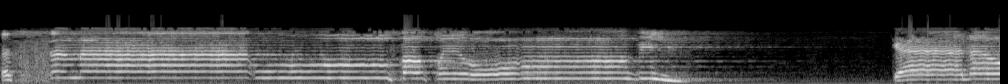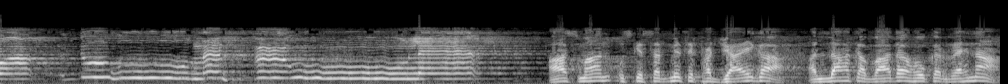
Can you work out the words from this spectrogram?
السماء منفطر به. كان وعلا آسمان اس کے صدمے سے پھٹ جائے گا۔ اللہ کا وعدہ ہو کر رہنا۔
